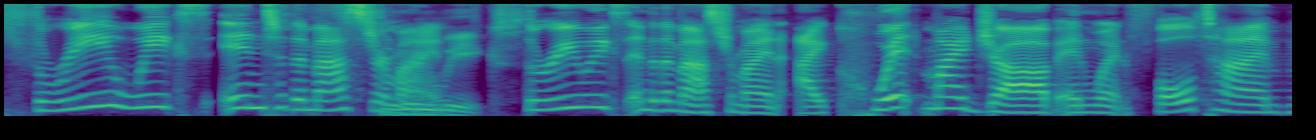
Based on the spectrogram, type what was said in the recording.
Three weeks into the mastermind, Three weeks. three weeks into the mastermind, I quit my job and went full time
